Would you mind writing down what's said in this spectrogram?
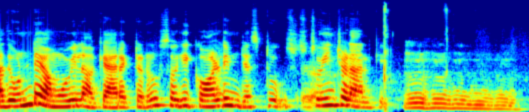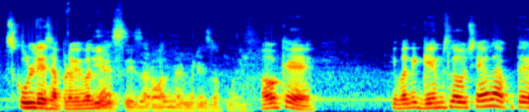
అది ఉండే ఆ మూవీలో ఆ character so he called him just చూయించడానికి. స్కూల్ డేస్ అప్పుడు ఇవన్నీ? All memories of my okay. ఇవన్నీ గేమ్స్లో వచ్చాయా లేకపోతే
